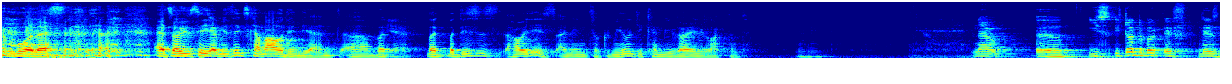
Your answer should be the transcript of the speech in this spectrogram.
more or less. and so you see, I mean, things come out in the end. Uh, but yeah. but but this is how it is. I mean, so community can be very reluctant. Now, uh, you, you, talked about if there's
